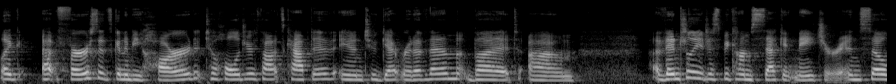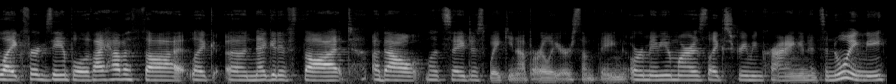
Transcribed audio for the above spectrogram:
Like at first, it's going to be hard to hold your thoughts captive and to get rid of them, but um, eventually it just becomes second nature. And so, like, for example, if I have a thought, like a negative thought about, let's say, just waking up early or something, or maybe Amara's like screaming, crying, and it's annoying me,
